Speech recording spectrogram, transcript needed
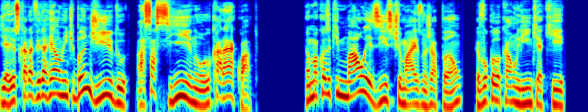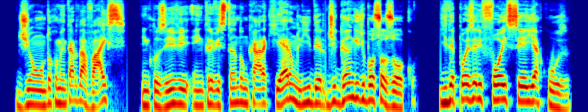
E aí os caras viram realmente bandido, assassino, o caralho é quatro. É uma coisa que mal existe mais no Japão. Eu vou colocar um link aqui de um documentário da Vice, inclusive entrevistando um cara que era um líder de gangue de Bossozoko. E depois ele foi ser Yakuza.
